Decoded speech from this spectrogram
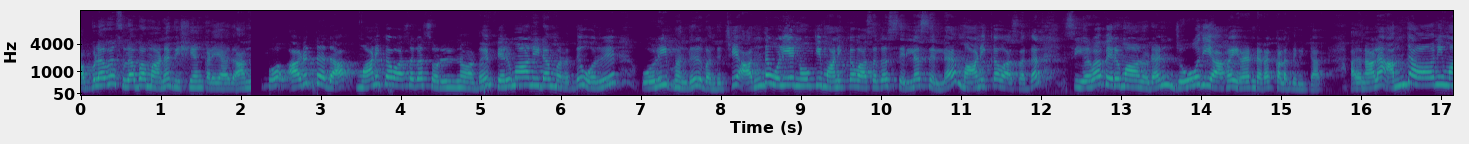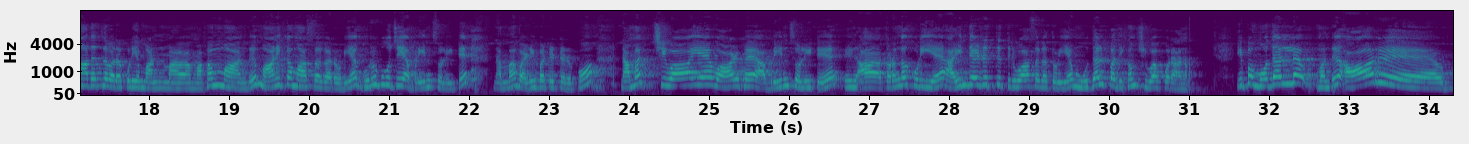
அவ்வளவு சுலபமான விஷயம் கிடையாது. இப்போது அடுத்ததாக மாணிக்கவாசகர் சொன்னதும் மாணிக்க வாசகர் சொன்னது பெருமானிடம் இருந்து ஒரு ஒளி வந்து வந்துச்சு. அந்த ஒளியை நோக்கி மாணிக்க வாசகர் செல்ல செல்ல மாணிக்க வாசகர் சிவபெருமானுடன் ஜோதியாக இரண்டர கலந்து விட்டார். அதனால் அந்த ஆனி மாதத்தில் வரக்கூடிய மண் ம மகம் ஆண்டு மாணிக்க வாசகருடைய குரு பூஜை அப்படின்னு சொல்லிட்டு நம்ம வழிபட்டுட்டு இருக்கோம். நமச்சிவாய வாழ்க அப்படின்னு சொல்லிட்டு தொடங்கக்கூடிய ஐந்தெழுத்து திருவாசகத்துடைய முதல் பதிகம் சிவபுராணம். இப்போ முதல்ல வந்து ஆறு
